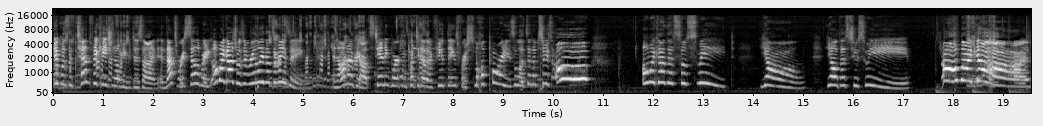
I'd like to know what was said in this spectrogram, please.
It was the 10th vacation home you designed, and that's where he's celebrating. Oh my gosh, was it really? That's amazing. In honor of your outstanding work, we put together a few things for a small party, so let's head upstairs. Oh! Oh my god, that's so sweet. Y'all. Y'all, that's too sweet. Oh my god!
